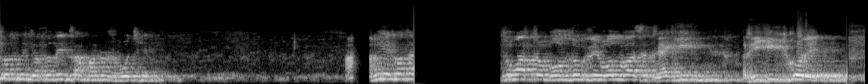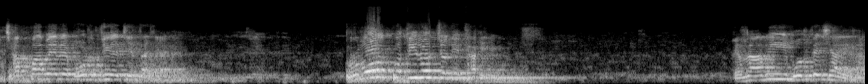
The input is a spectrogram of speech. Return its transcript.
চলবে যতদিন না মানুষ বোঝে আমি কথা শুধুমাত্র বন্দুক রিভলভার র্যাগিং রিগিং করে ছাপ্পা মেরে ভোট দিয়ে জেতা যায়। প্রবল প্রতিরোধ যদি থাকে কেন আমি বলতে চাই না,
